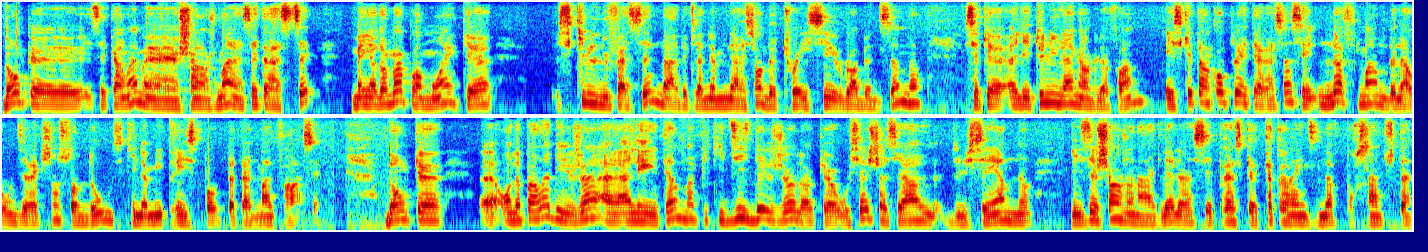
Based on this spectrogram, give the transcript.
Donc, euh, c'est quand même un changement assez drastique, mais il en demeure pas moins que ce qui nous fascine avec la nomination de Tracy Robinson, c'est qu'elle est unilingue anglophone. Et ce qui est encore plus intéressant, c'est neuf membres de la haute direction sur 12 qui ne maîtrisent pas totalement le français. Donc, euh, euh, on a parlé des gens à, l'interne, puis qui disent déjà qu'au siège social du CN, les échanges en anglais, c'est presque 99% du temps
